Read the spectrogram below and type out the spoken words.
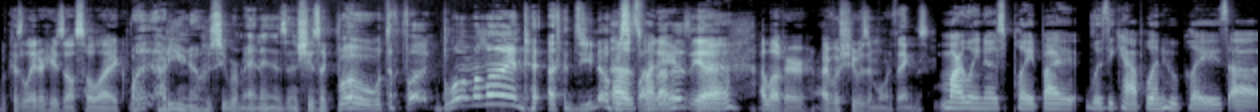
Because later he's also like, What? How do you know who Superman is? And she's like, Whoa, what the fuck? Blowing my mind. do you know who SpongeBob is? Yeah. Yeah. I love her. I wish she was in more things. Marlena is played by Lizzy Caplan, who plays uh,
